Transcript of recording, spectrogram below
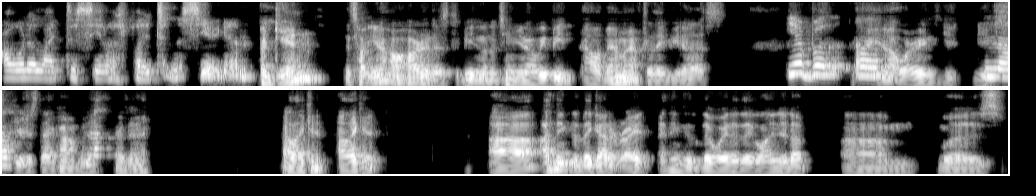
I would have liked to seen us play Tennessee again. Again? It's hard. You know how hard it is to beat another team. You know, we beat Alabama after they beat us. Yeah, but Are uh, you not worried? You, you No. just, you're just that confident. Okay. I like it. I like it. Uh, I think that they got it right. I think that the way that they lined it up um, was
